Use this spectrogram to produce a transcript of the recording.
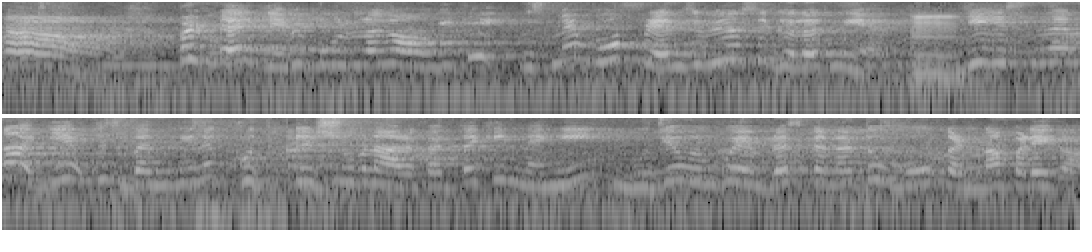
हाँ पर मैं ये भी बोलना चाहूँगी कि उसमें वो फ्रेंड्स भी उससे गलत नहीं है। हम्म। ये इसने ना ये इस बंदी ने खुद का इशू बना रखा था कि नहीं मुझे उनको इम्प्रेस करना है तो वो करना पड़ेगा।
